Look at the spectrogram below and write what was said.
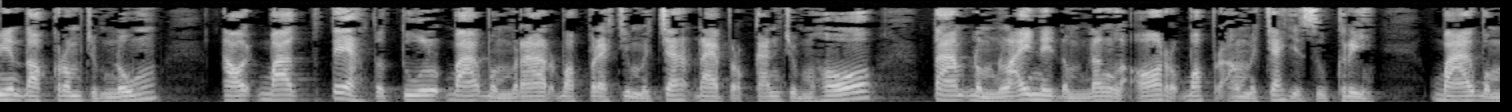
មានដល់ក្រុមជំនុំឲ្យបើកផ្ទះទទួលបាវបំរើរបស់ព្រះជាម្ចាស់ដែលប្រកាន់ជំហរតាមតម្លៃនៃដំណឹងល្អរបស់ព្រះអង្គម្ចាស់យេស៊ូវគ្រីស្ទបាវបំ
